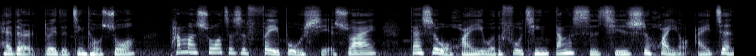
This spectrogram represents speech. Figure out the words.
Heather 对着镜头说：“他们说这是肺部血栓，但是我怀疑我的父亲当时其实是患有癌症，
